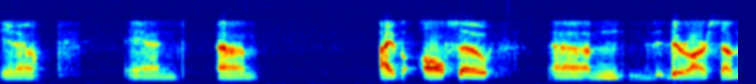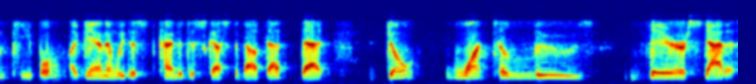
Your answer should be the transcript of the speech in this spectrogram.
You know, And um, I've also um, there are some people again, and we just kind of discussed about that that don't want to lose their status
